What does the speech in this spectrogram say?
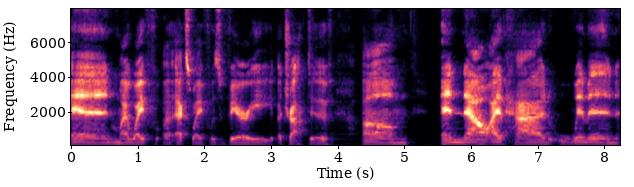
and my wife, uh, ex-wife, was very attractive. Um, and now I've had women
